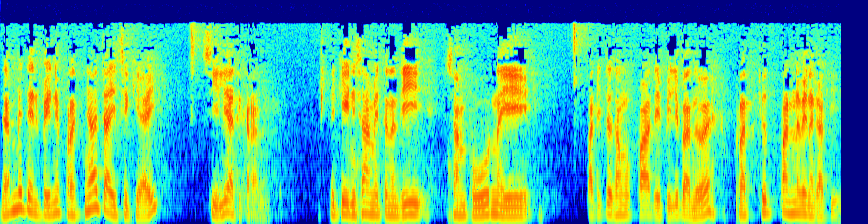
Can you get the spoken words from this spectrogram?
දැන් මෙතන පෙන්නේ ප්‍රඥා චෛතසිකයයි. සීලය ඇති කරන්නේ. ඒ නිසා මෙතනදී සම්පූර්ණ මේ පටිච්ච සමුප්පාදයේ පිළිබඳව ප්‍රත්‍යুৎපන්න වෙන ගතිය.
